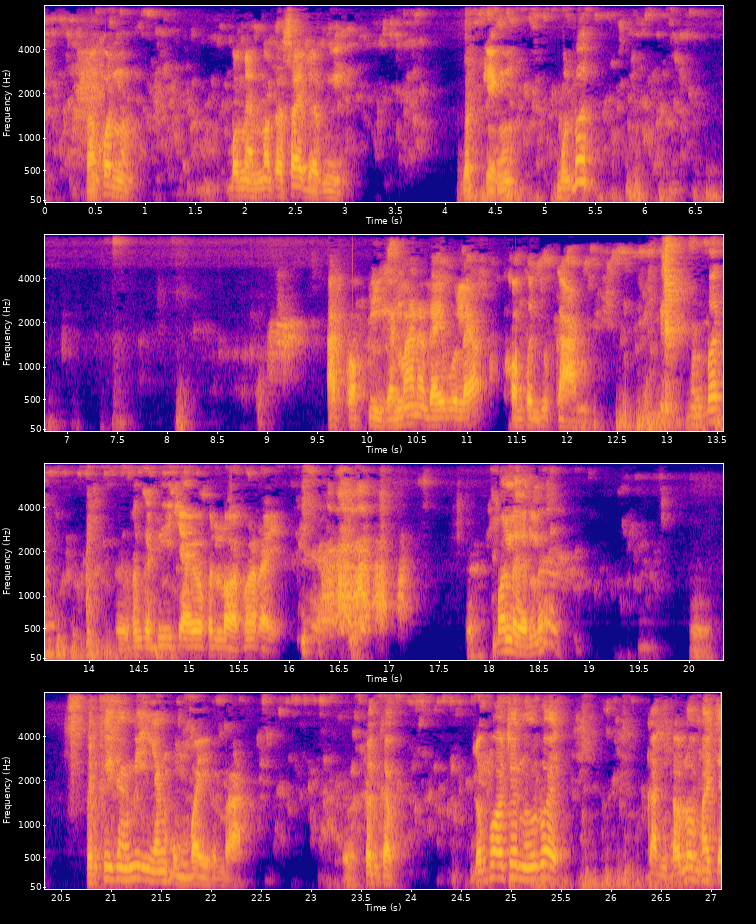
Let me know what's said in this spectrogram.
ๆบางคนบ่แม่นมอเตอร์ไซค์แบบนี้รถเก๋งหมุนเบิดอัดกอบปีกันมานะใดบ่แล้ว ของเพิ่นอยู่กลางหมุนเบิดเออเพิ่นก็ดีใจว่าเพิ่นรอดมาได้บ่เลินเลย เออเป็นคือยังมีอิหยังห่มไว้กันว่าเออเพิ่นกับหลวงพ่อช่วยหนูด้วย กันเขาลมหายใจ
